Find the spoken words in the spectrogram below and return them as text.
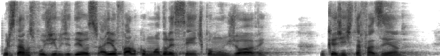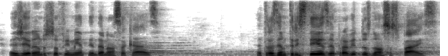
por estarmos fugindo de Deus, aí eu falo como um adolescente, como um jovem, o que a gente está fazendo é gerando sofrimento dentro da nossa casa, é trazendo tristeza para a vida dos nossos pais,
